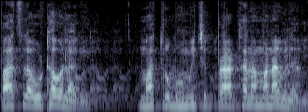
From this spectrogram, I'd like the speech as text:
पाचला उठावं लागेल मातृभूमीची प्रार्थना म्हणावी लागे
